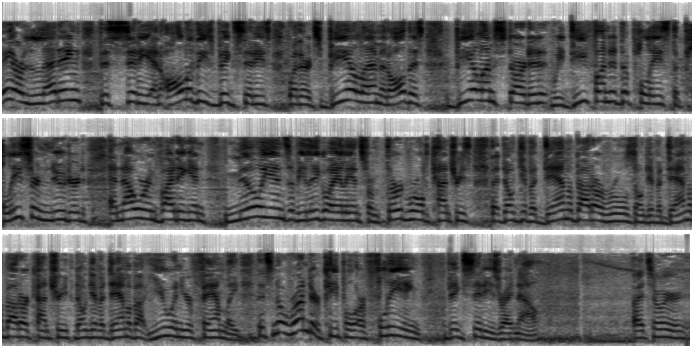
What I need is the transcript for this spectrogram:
They are letting this city and all of these big cities, whether it's BLM and all this, BLM started it. We defunded the police. The police are neutered, and now we're inviting in millions of illegal aliens from third world countries that don't give a damn about our rules, don't give a damn about our country, don't give a damn about you and your family. It's no wonder people are fleeing big cities right now. All right, so we're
